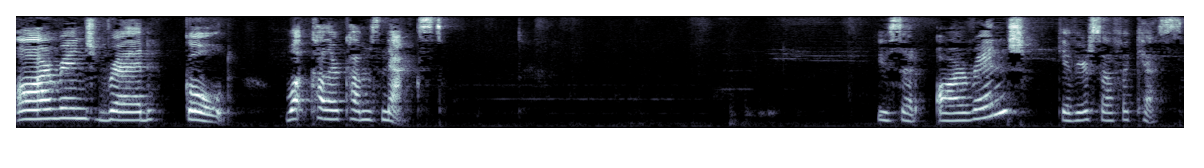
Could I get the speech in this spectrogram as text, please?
orange, red, gold. What color comes next? You said orange. Give yourself a kiss.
